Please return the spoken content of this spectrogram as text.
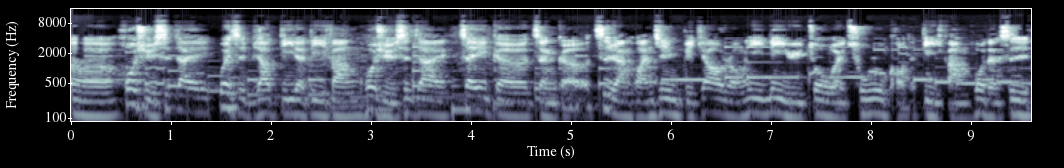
呃，或许是在位置比较低的地方，或许是在这一个整个自然环境比较容易利于作为出入口的地方，或者是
